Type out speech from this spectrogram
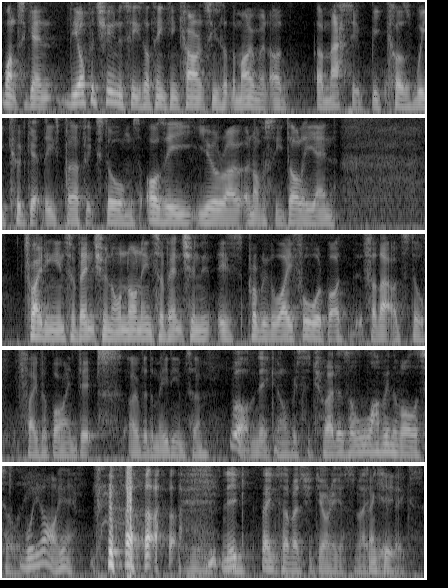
once again, the opportunities I think in currencies at the moment are, are massive because we could get these perfect storms: Aussie, Euro, and obviously dollar yen. Trading intervention or non-intervention is probably the way forward, but for that, I'd still favour buying dips over the medium term. Well, Nick, and obviously traders are loving the volatility. We are, yeah. Nick, thanks so much for joining us from ATFX.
